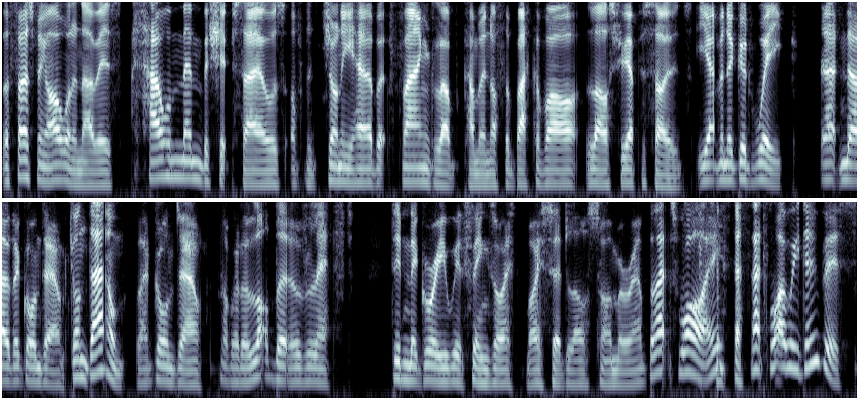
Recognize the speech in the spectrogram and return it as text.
The first thing I want to know is how are membership sales of the Johnny Herbert fan club coming off the back of our last few episodes? You having a good week? Uh, no, they've gone down. Gone down. They've gone down. I've got a lot that have left. Didn't agree with things I, I said last time around, but that's why that's why we do this.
